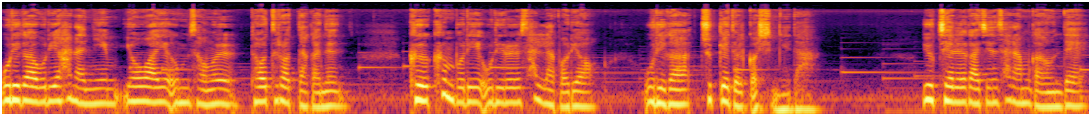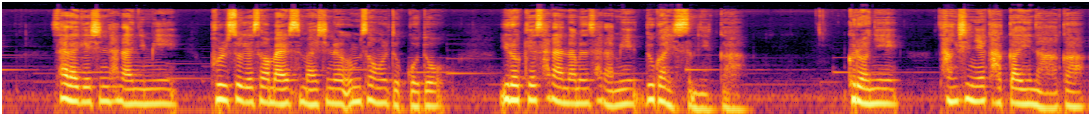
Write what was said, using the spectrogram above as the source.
우리가 우리 하나님 여호와의 음성을 더 들었다가는 그 큰 불이 우리를 살라버려 우리가 죽게 될 것입니다. 육체를 가진 사람 가운데 살아계신 하나님이 불 속에서 말씀하시는 음성을 듣고도 이렇게 살아남은 사람이 누가 있습니까? 그러니 당신이 가까이 나아가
